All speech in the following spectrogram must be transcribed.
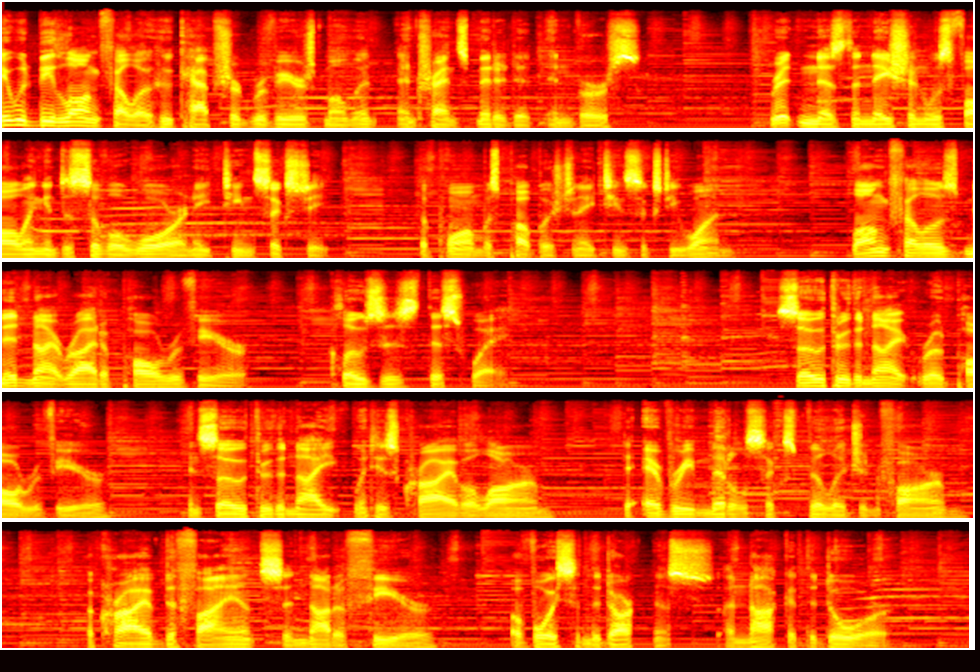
It would be Longfellow who captured Revere's moment and transmitted it in verse. Written as the nation was falling into civil war in 1860, the poem was published in 1861. Longfellow's Midnight Ride of Paul Revere closes this way. So through the night rode Paul Revere, and so through the night went his cry of alarm to every Middlesex village and farm, a cry of defiance and not of fear, a voice in the darkness, a knock at the door,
